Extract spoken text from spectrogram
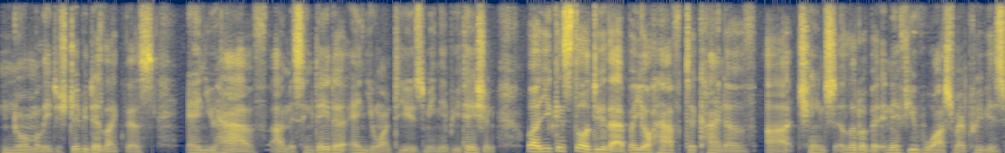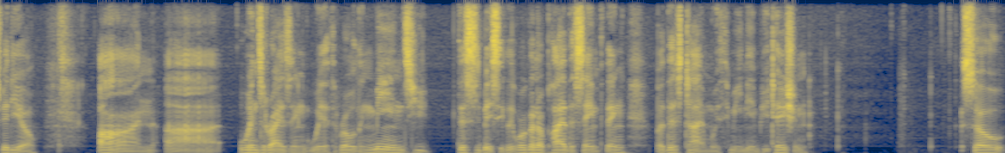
normally distributed like this and you have uh, missing data and you want to use mean imputation? Well, you can still do that, but you'll have to kind of uh, change a little bit. And if you've watched my previous video on uh, winsorizing with rolling means, you this is basically, we're going to apply the same thing, but this time with mean imputation. So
